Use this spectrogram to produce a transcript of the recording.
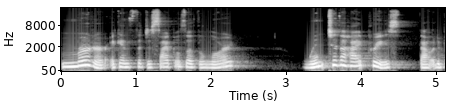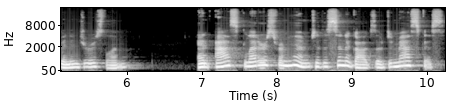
murder against the disciples of the Lord, went to the high priest, that would have been in Jerusalem, and asked letters from him to the synagogues of Damascus,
